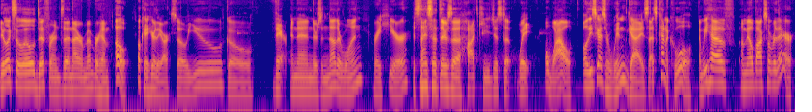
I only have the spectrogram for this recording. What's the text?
he looks a little different than I remember him. Oh, okay, here they are. So you go there. And then there's another one right here. It's nice that there's a hotkey just to, wait. Oh, wow. Oh, these guys are wind guys. That's kind of cool. And we have a mailbox over there.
